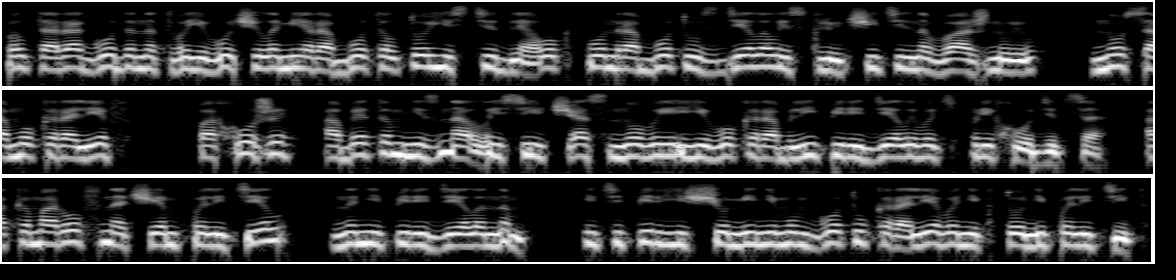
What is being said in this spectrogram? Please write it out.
полтора года на твоего челоме работал, то есть для ОКПОН работу сделал исключительно важную, но само Королев, похоже, об этом не знал и сейчас новые его корабли переделывать приходится. А Комаров на чем полетел? На непеределанном, и теперь еще минимум год у Королева никто не полетит.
